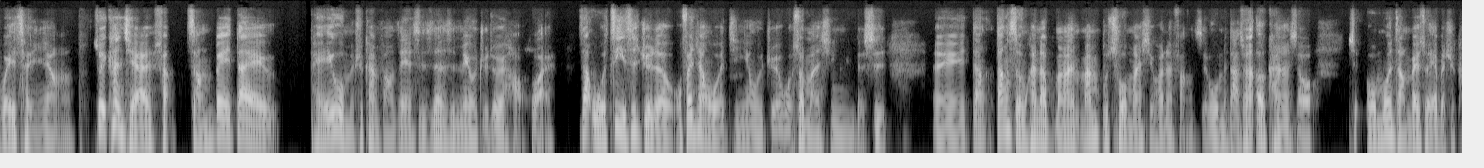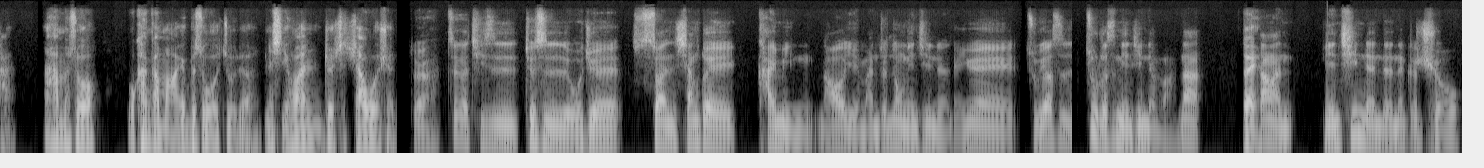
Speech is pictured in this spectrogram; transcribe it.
围城一样啊。所以看起来，长长辈带陪我们去看房这件事，真的是没有绝对好坏。那我自己是觉得，我分享我的经验，我觉得我算蛮幸运的。是，哎，当当时我们看到蛮蛮不错、蛮喜欢的房子，我们打算二看的时候，我们问长辈说要不要去看，然后他们说。我看干嘛？又不是我住的，你喜欢就下卧选。对啊，这个其实就是我觉得算相对开明，然后也蛮尊重年轻人的，因为主要是住的是年轻人嘛。那对，当然年轻人的那个需求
